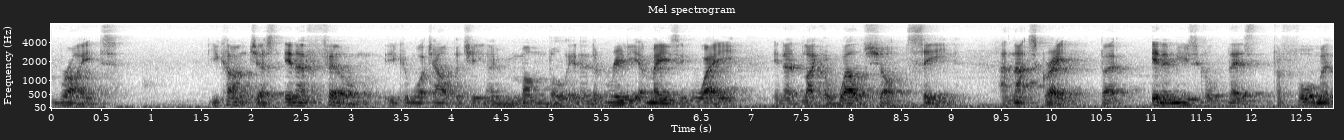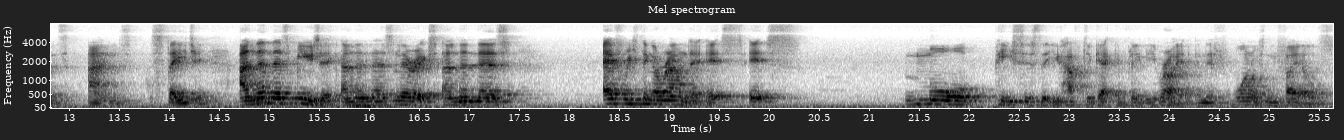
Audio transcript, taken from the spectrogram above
right. You can't just in a film. You can watch Al Pacino mumble in a really amazing way in a like a well shot scene, and that's great. But in a musical, there's performance and staging, and then there's music, and then there's lyrics, and then there's everything around it. It's it's more pieces that you have to get completely right, and if one of them fails,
